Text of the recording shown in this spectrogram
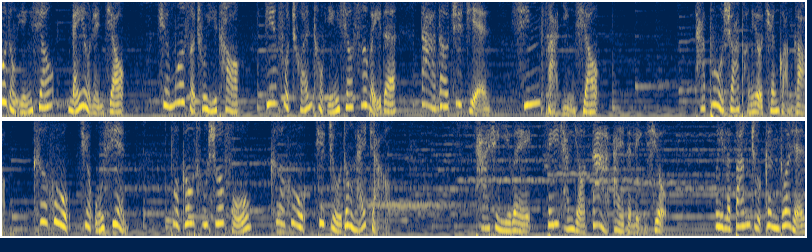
不懂营销，没有人教，却摸索出一套颠覆传统营销思维的大道至简心法营销。他不刷朋友圈广告。客户却无限，不沟通说服，客户却主动来找。他是一位非常有大爱的领袖，为了帮助更多人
